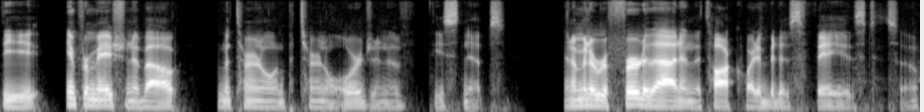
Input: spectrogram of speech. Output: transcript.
the information about maternal and paternal origin of these SNPs. And I'm going to refer to that in the talk quite a bit as phased. So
